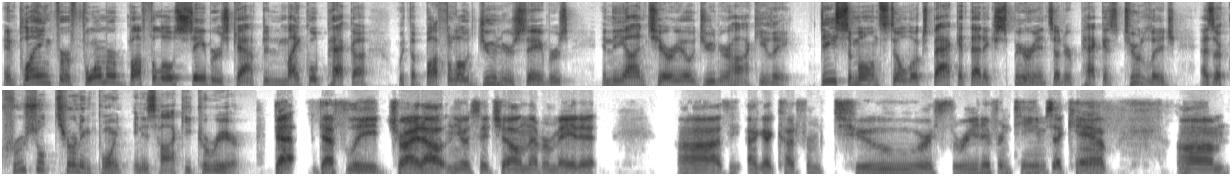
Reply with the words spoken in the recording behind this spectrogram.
and playing for former Buffalo Sabres captain Michael Peca with the Buffalo Junior Sabres in the Ontario Junior Hockey League. DeSimone still looks back at that experience under Peca's tutelage as a crucial turning point in his hockey career. De- definitely tried out in the USHL, never made it. Uh, I I got cut from two or three different teams at camp. Um,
